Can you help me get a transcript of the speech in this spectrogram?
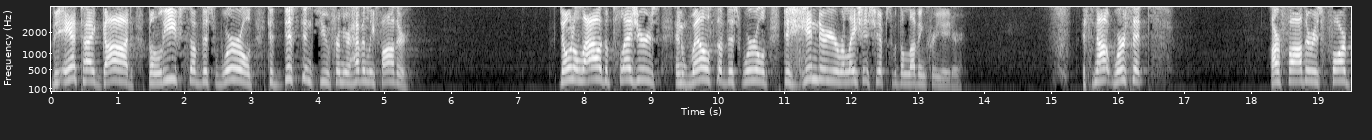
the anti God beliefs of this world to distance you from your heavenly Father. Don't allow the pleasures and wealth of this world to hinder your relationships with the loving Creator. It's not worth it. Our Father is far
